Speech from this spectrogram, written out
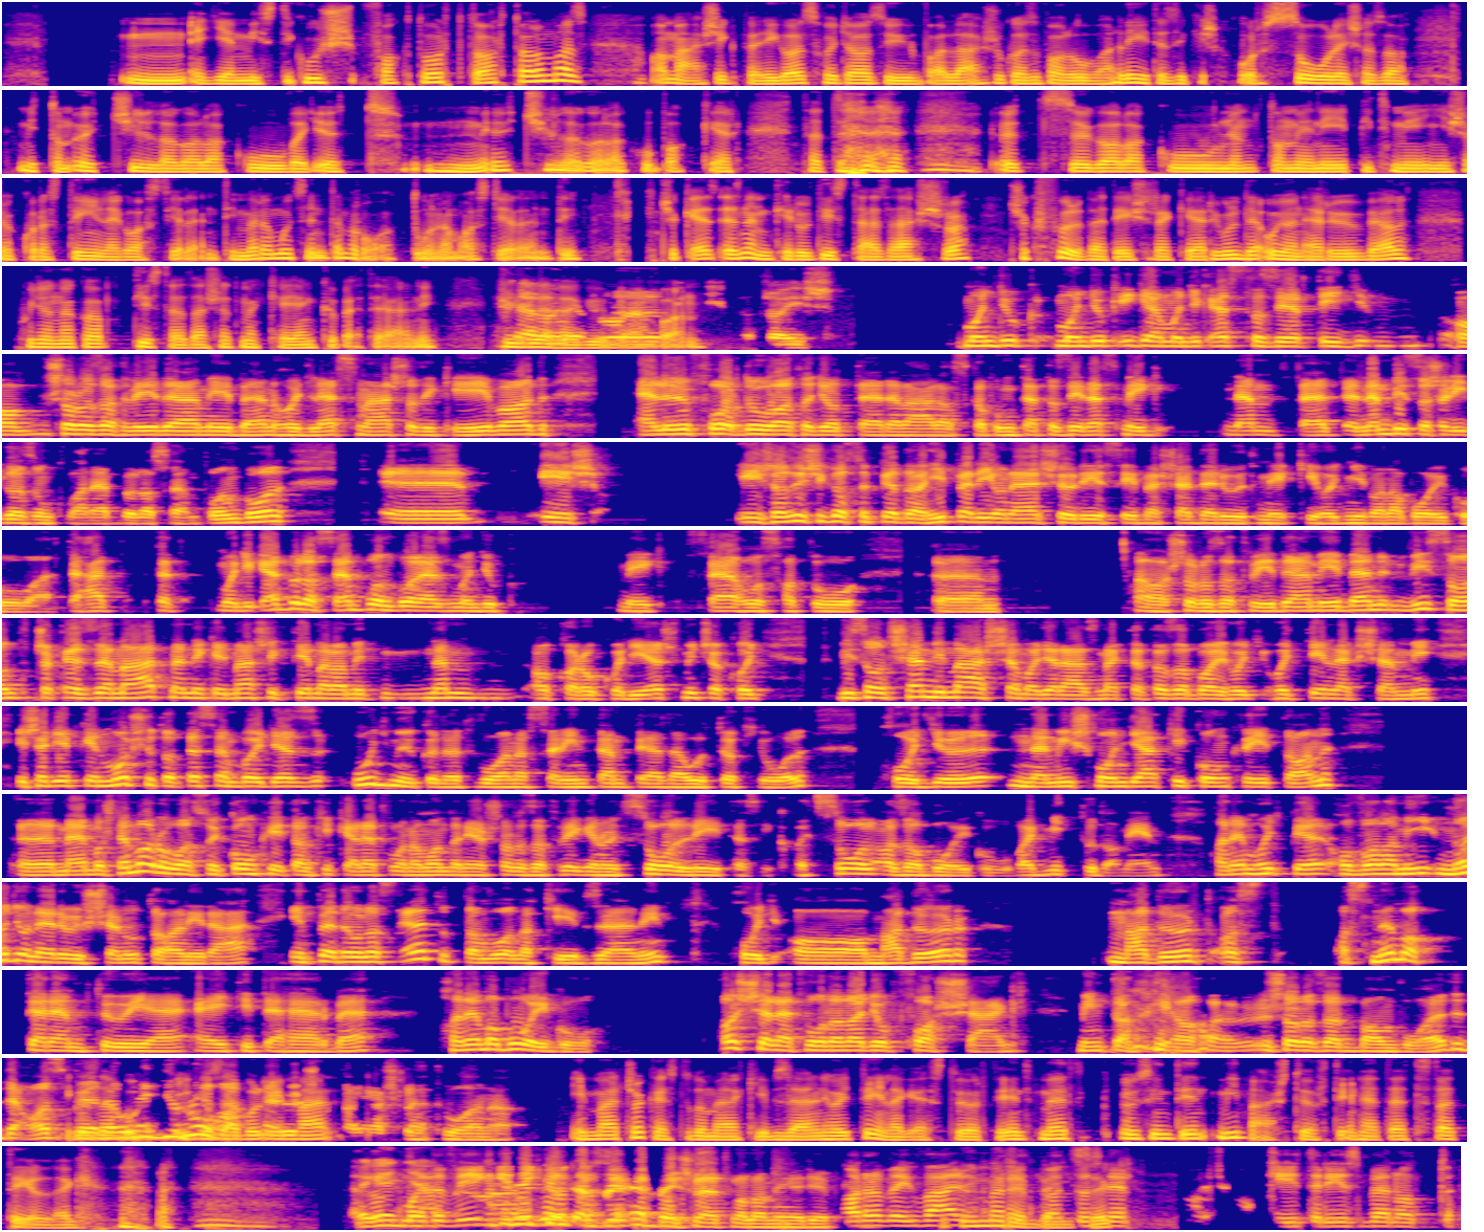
mm, egy ilyen misztikus faktort tartalmaz, a másik pedig az, hogy az ő vallásuk az valóban létezik, és akkor szól, és az a, mit tudom, öt csillag alakú, vagy öt, mm, öt csillag alakú bakker, tehát öt szög alakú, nem tudom, ilyen építmény, és akkor az tényleg azt jelenti, mert amúgy szerintem rohadtul nem azt jelenti. Csak ez, ez nem kerül tisztázásra, csak fölvetésre kerül, de olyan erővel, hogy annak a tisztázását meg kelljen követelni. És a levegőben van. Is mondjuk, mondjuk igen, mondjuk ezt azért így a sorozat védelmében, hogy lesz második évad, előfordulhat, hogy ott erre választ kapunk, tehát azért ezt még nem, felt, nem biztos, hogy igazunk van ebből a szempontból, e, és és az is igaz, hogy például a Hyperion első részében se derült még ki, hogy mi van a bolygóval. Tehát, tehát mondjuk ebből a szempontból ez mondjuk még felhozható a sorozat védelmében, viszont csak ezzel már átmennék egy másik témára, amit nem akarok, vagy ilyesmi, csak hogy viszont semmi más sem magyaráz meg, tehát az a baj, hogy, hogy tényleg semmi. És egyébként most jutott eszembe, hogy ez úgy működött volna szerintem például tök jól, hogy nem is mondják ki konkrétan, mert most nem arról van szó, hogy konkrétan ki kellett volna mondani a sorozat végén, hogy szól létezik, vagy szól az a bolygó, vagy mit tudom én, hanem hogy például, ha valami nagyon erősen utalni rá, én például azt el tudtam volna képzelni, hogy a Mother Mother-t azt, azt nem a teremtője ejti teherbe, hanem a bolygó. Az se lett volna nagyobb fasság, mint ami a sorozatban volt, de az igazából, például egy rohadt már, lett volna. Én már csak ezt tudom elképzelni, hogy tényleg ez történt, mert őszintén mi más történhetett, tehát tényleg. Meg majd a végén igen, azért, ebbe is lehet valami egyébként. Arra még várjuk, én már ebbe azért két részben ott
